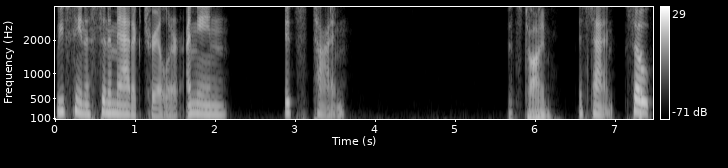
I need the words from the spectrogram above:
We've seen a cinematic trailer. I mean, it's time. it's time, It's time. So,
